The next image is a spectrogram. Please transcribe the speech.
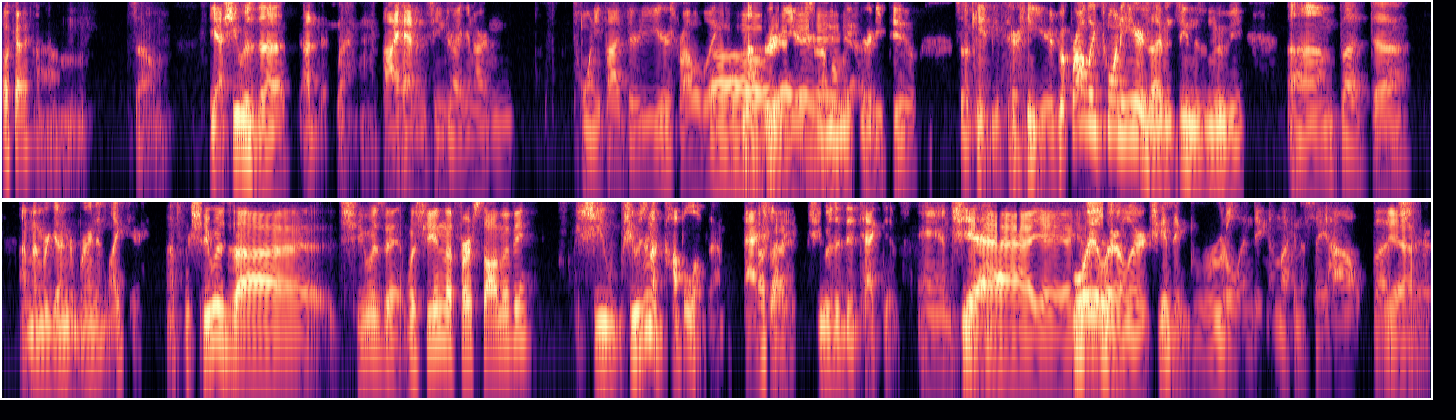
okay. Um, so yeah, she was the. I, I haven't seen Dragonheart in 25, 30 years, probably. Oh, Not 30 yeah, years. yeah, I'm yeah, only yeah. 32, so it can't be 30 years, but probably 20 years. I haven't seen this movie. Um, but uh, I remember younger Brandon liked her. That's for She sure. was uh she was in was she in the first Saw movie? She she was in a couple of them actually. Okay. She was a detective, and she had Yeah, yeah, yeah, yeah. Spoiler alert: She has a brutal ending. I'm not going to say how, but Yeah. her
